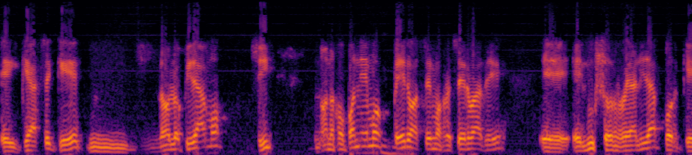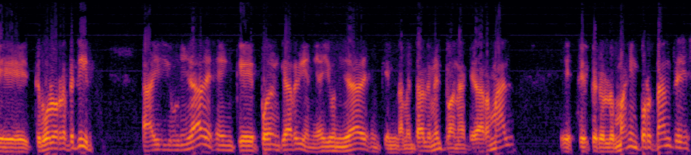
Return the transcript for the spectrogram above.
eh, que hace que mm, no lo pidamos, sí, no nos oponemos, pero hacemos reserva de eh, el uso en realidad, porque te vuelvo a repetir, hay unidades en que pueden quedar bien y hay unidades en que lamentablemente van a quedar mal, este, pero lo más importante es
